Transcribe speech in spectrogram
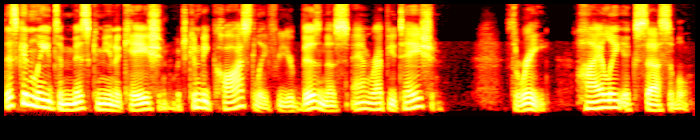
This can lead to miscommunication, which can be costly for your business and reputation. 3. Highly accessible.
